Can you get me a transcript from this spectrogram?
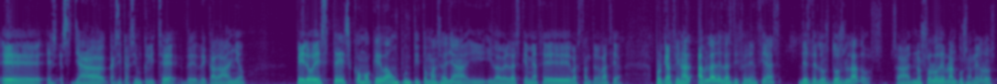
eh, es, es ya casi casi un cliché de, de cada año. Pero este es como que va un puntito más allá y, y la verdad es que me hace bastante gracia. Porque al final habla de las diferencias desde los dos lados. O sea, no solo de blancos a negros,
